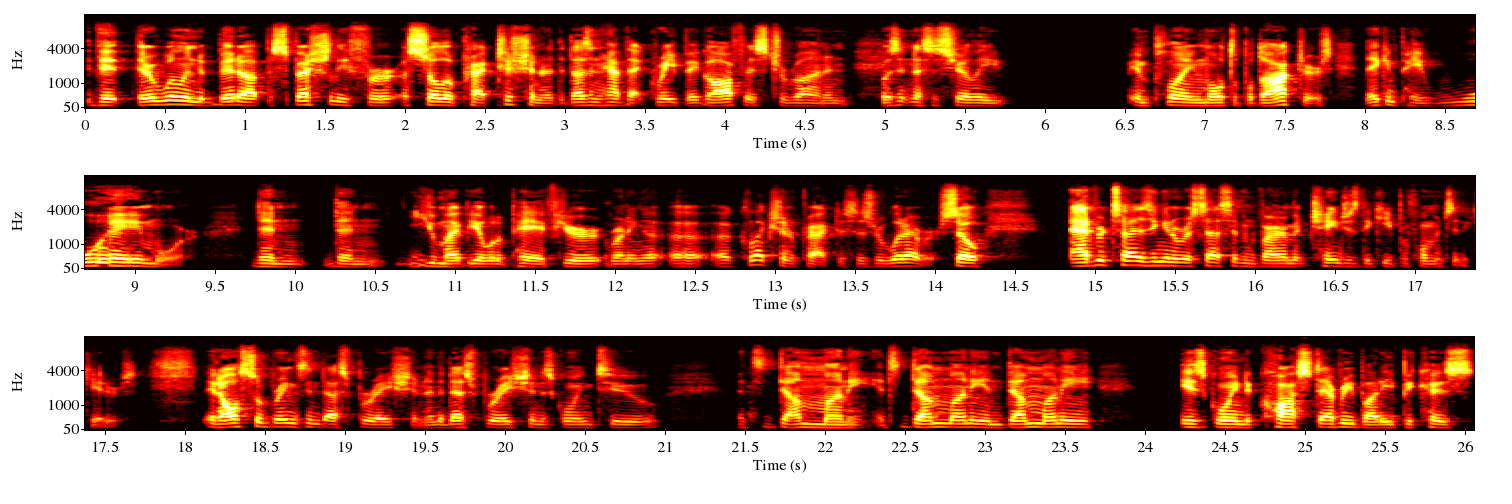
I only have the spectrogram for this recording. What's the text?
that they're willing to bid up especially for a solo practitioner that doesn't have that great big office to run and wasn't necessarily employing multiple doctors. They can pay way more than than you might be able to pay if you're running a, a collection of practices or whatever. So advertising in a recessive environment changes the key performance indicators. It also brings in desperation, and the desperation is going to it's dumb money. It's dumb money, and dumb money is going to cost everybody because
